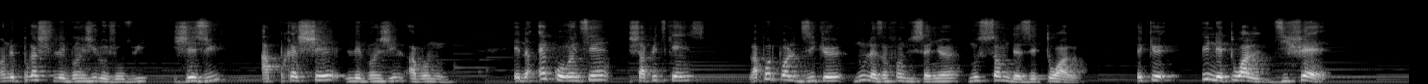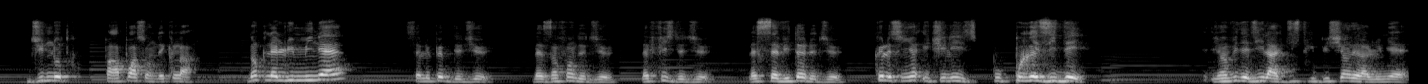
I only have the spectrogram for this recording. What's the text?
on ne prêche l'évangile aujourd'hui, Jésus a prêché l'évangile avant nous. Et dans 1 Corinthiens chapitre 15, l'apôtre Paul dit que nous, les enfants du Seigneur, nous sommes des étoiles et que une étoile diffère d'une autre par rapport à son éclat. Donc les luminaires, c'est le peuple de Dieu, les enfants de Dieu, les fils de Dieu, les serviteurs de Dieu, que le Seigneur utilise pour présider, j'ai envie de dire, la distribution de la lumière,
